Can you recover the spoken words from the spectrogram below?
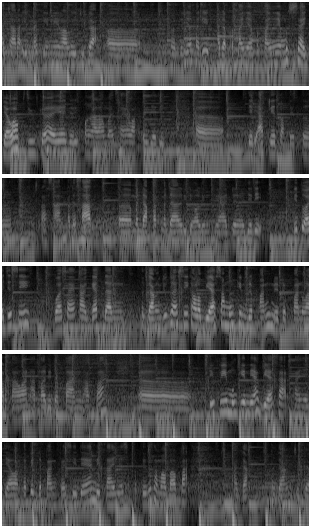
acara imlek ini lalu juga eh, tentunya tadi ada pertanyaan-pertanyaan yang mesti saya jawab juga ya. Jadi pengalaman saya waktu jadi eh, jadi atlet waktu itu. Perasaan pada saat mendapat medali di Olimpiade. Jadi itu aja sih buat saya kaget dan tegang juga sih kalau biasa mungkin di depan di depan wartawan atau di depan apa eh, TV mungkin ya biasa tanya jawab tapi di depan presiden ditanya seperti itu sama bapak agak tegang juga.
